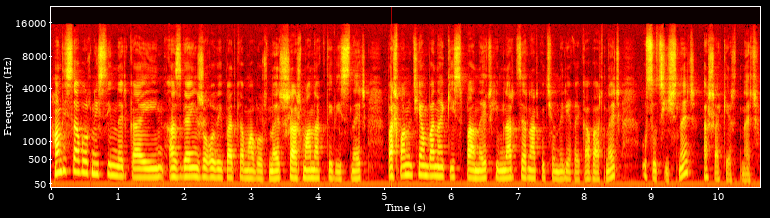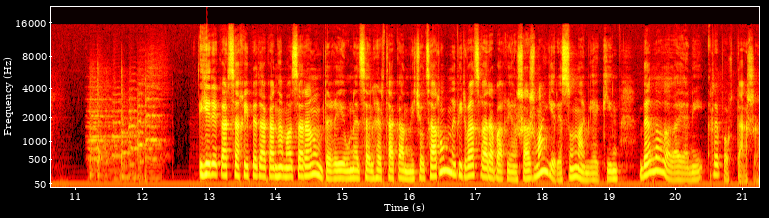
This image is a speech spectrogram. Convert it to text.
Հանդիսավոր նիստին ներկային ազգային ժողովի պատգամավորներ, շարժման ակտիվիստներ, պաշտպանության բանակի սպաներ, հիմնարկ ձեռնարկությունների ղեկավարներ, ուսուցիչներ, աշակերտներ։ Երեք Արցախի պետական համալսարանում տեղի ունեցել հերթական միջոցառում նվիրված Ղարաբաղյան շարժման 30-ամյակին։ Բելլալալայանի ռեպորտաժը։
